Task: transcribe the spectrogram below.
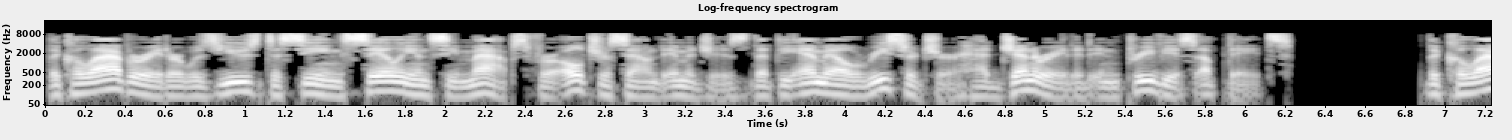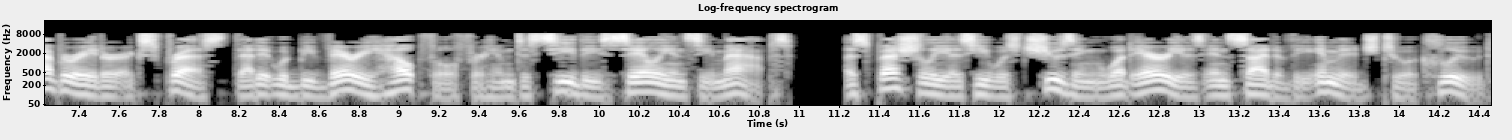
the collaborator was used to seeing saliency maps for ultrasound images that the ML researcher had generated in previous updates. The collaborator expressed that it would be very helpful for him to see these saliency maps, especially as he was choosing what areas inside of the image to occlude.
